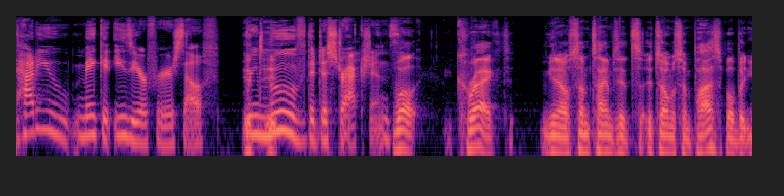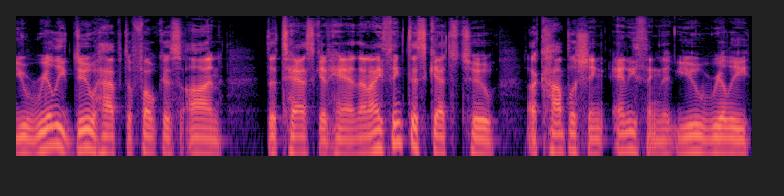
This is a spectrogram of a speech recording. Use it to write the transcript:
how do you make it easier for yourself? It- it- Remove the distractions. Well, correct. You know, sometimes it's it's almost impossible, but you really do have to focus on the task at hand. And I think this gets to accomplishing anything that you really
